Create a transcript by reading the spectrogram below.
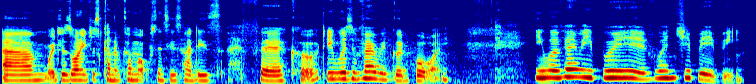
um, which has only just kind of come up since he's had his hair cut. He was a very good boy. You were very brave, weren't you baby?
